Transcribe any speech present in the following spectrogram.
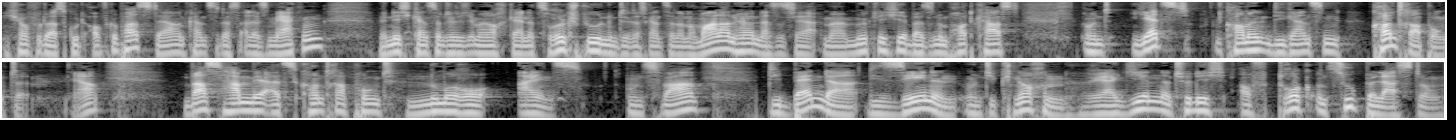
Ich hoffe, du hast gut aufgepasst, ja, und kannst dir das alles merken. Wenn nicht, kannst du natürlich immer noch gerne zurückspulen und dir das Ganze dann nochmal anhören. Das ist ja immer möglich hier bei so einem Podcast. Und jetzt kommen die ganzen Kontrapunkte, ja. Was haben wir als Kontrapunkt Nummer eins? Und zwar, Die Bänder, die Sehnen und die Knochen reagieren natürlich auf Druck- und Zugbelastung.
